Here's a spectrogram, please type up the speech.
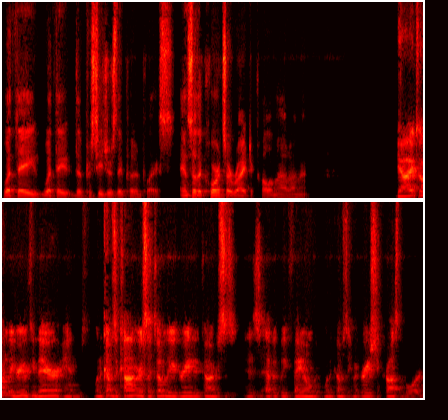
what they what they the procedures they put in place. And so the courts are right to call them out on it. Yeah, I totally agree with you there. And when it comes to Congress, I totally agree that Congress has, has epically failed when it comes to immigration across the board.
